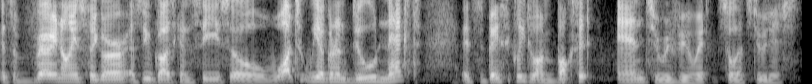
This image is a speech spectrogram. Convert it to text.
It's a very nice figure as you guys can see. So what we are gonna do next, it's basically to unbox it and to review it. So let's do this.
